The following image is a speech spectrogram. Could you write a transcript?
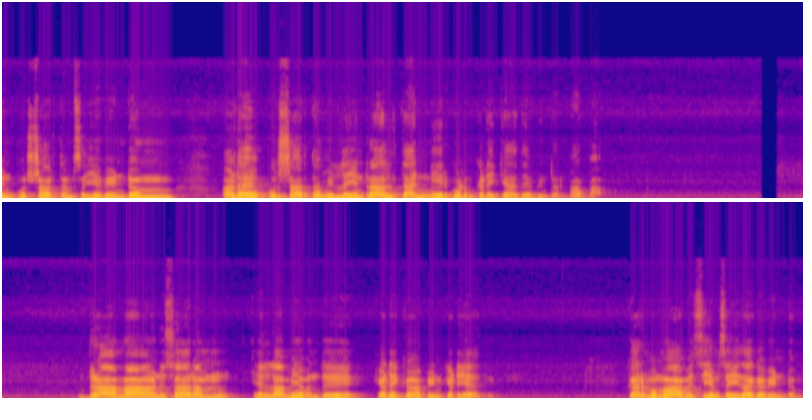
ஏன் புருஷார்த்தம் செய்ய வேண்டும்? அட புருஷார்த்தம் இல்லை என்றால் தண்ணீர் கூட கிடைக்காது அப்படின்றார் பாபா. ட்ராமா அனுசாரம் எல்லாமே வந்து கிடைக்கும் அப்படின்னு கிடையாது. கர்மமும் அவசியம் செய்தாக வேண்டும்.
